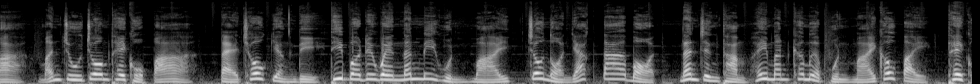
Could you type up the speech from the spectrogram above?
มา มันจู่โจมเทโคปา แต่โชคอย่างดีที่บริเวณนั้นมีหุ่นไม้เจ้าหนอนยักษ์ตาบอด นั่นจึงทำให้มันเขมือบหุ่นไม้เข้าไป เทโค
